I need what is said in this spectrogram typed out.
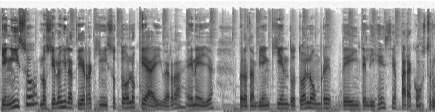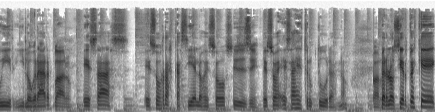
quien hizo los cielos y la tierra, quien hizo todo lo que hay, ¿verdad? En ella, pero también quien dotó al hombre de inteligencia para construir y lograr Claro. esas, esos rascacielos, esos, Sí, sí, sí. esos- esas estructuras, ¿no? Claro. Pero lo cierto es que,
